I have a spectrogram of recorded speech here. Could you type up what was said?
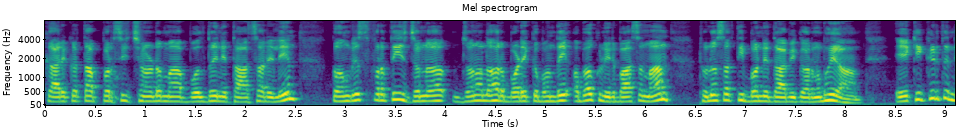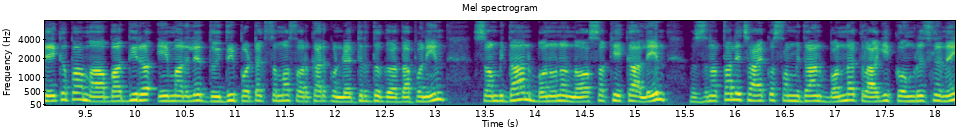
कार्यकर्ता प्रशिक्षणमा बोल्दै नेता आचार्यले कङ्ग्रेसप्रति जन जनलहर बढेको भन्दै अबको निर्वाचनमा ठूलो शक्ति बन्ने दावी गर्नुभयो। एकीकृत नेकपा माओवादी र एमाले दुई दुई पटकसम्म सरकारको नेतृत्व गर्दा पनि संविधान बनाउन नसकेकाले जनताले चाहेको संविधान बन्नका लागि कङ्ग्रेसले नै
